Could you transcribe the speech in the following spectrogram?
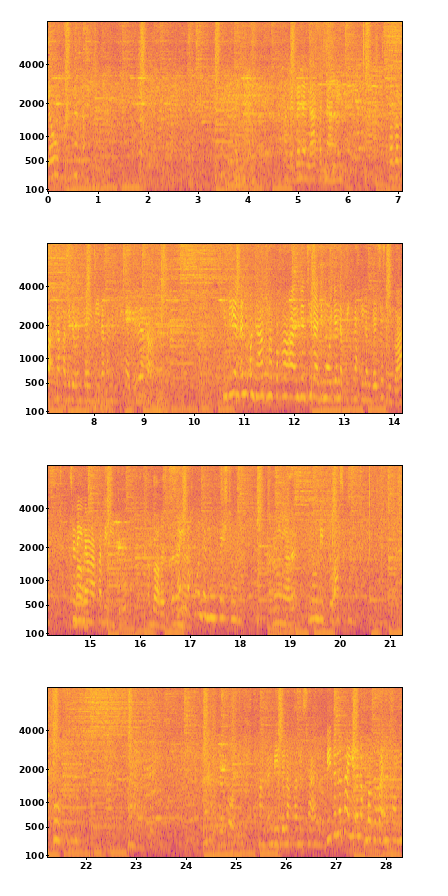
Joke. Ang ganda ng lakad namin. Pababa na kami doon kaya hindi na kami Ayan na. Hindi yan, ano anak, napaka, andyan si Daddy mo dyan, napik ng ilang beses, di ba? Sanay na nga kami dito. Ah, bakit? Ano Ay, nga? naku, ang daming question. Ano nangyari? No need to ask me. Oh, hanggang dito lang kami sa ano. Dito na tayo, anak, bababa na tayo.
